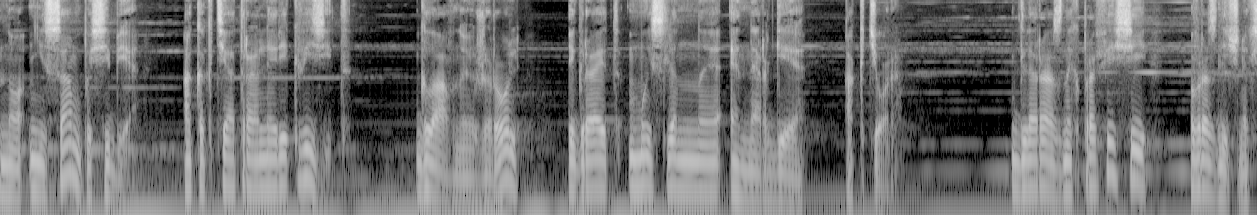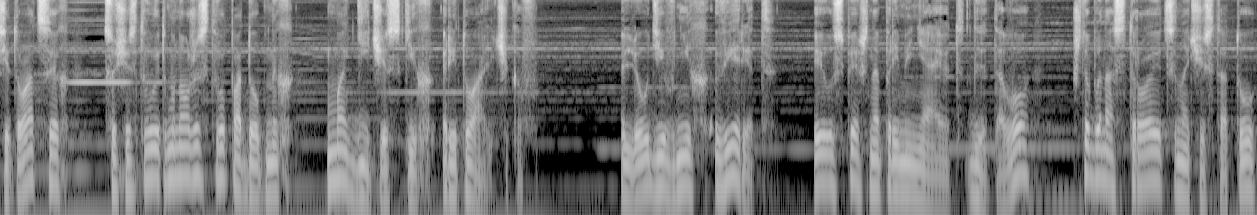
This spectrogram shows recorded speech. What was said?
но не сам по себе, а как театральный реквизит. Главную же роль играет мысленная энергия актера. Для разных профессий в различных ситуациях существует множество подобных магических ритуальчиков – Люди в них верят и успешно применяют для того, чтобы настроиться на чистоту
